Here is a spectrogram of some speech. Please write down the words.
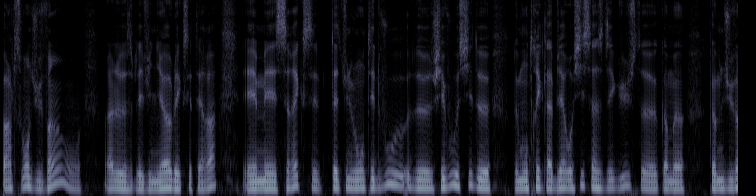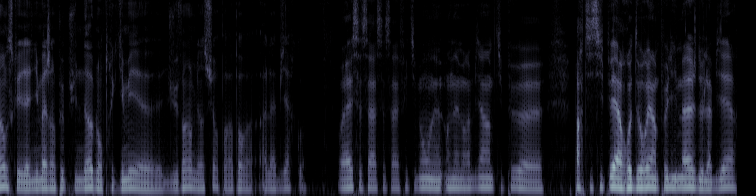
parle souvent du vin, les vignobles, etc. Et, mais c'est vrai que c'est peut-être une volonté de vous, de chez vous aussi, de, de montrer que la bière aussi, ça se déguste euh, comme, euh, comme du vin, parce qu'il y a l'image un peu plus noble, entre guillemets, euh, du vin, bien sûr, par rapport à, à la bière. quoi. Ouais, c'est ça, c'est ça. Effectivement, on, aimerait bien un petit peu euh, participer à redorer un peu l'image de la bière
